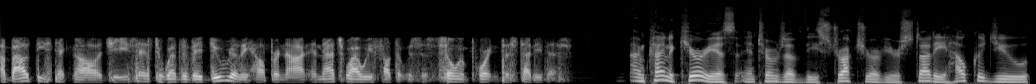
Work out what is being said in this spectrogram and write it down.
about these technologies as to whether they do really help or not, and that's why we felt it was so important to study this. I'm kind of curious in terms of the structure of your study. How could you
